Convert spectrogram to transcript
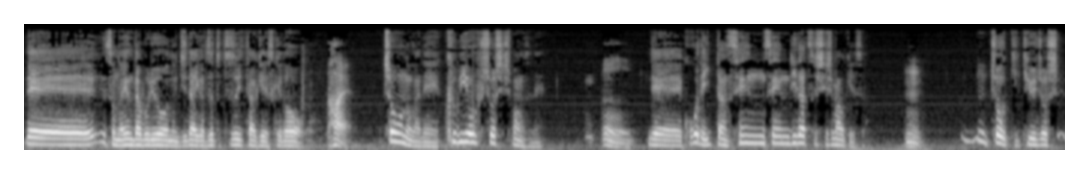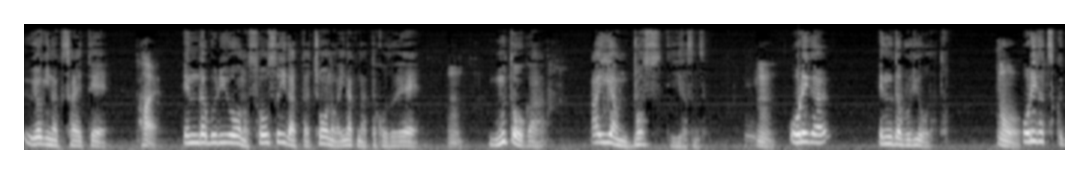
で、その NWO の時代がずっと続いてたわけですけど、はい。長野がね、首を負傷してしまうんですね。うん。で、ここで一旦戦線離脱してしまうわけですよ。うん。長期救助し余儀なくされて、はい。NWO の総帥だった長野がいなくなったことで、うん。武藤が、アイアンボスって言い出すんですよ。うん。俺が NWO だと。俺がつく、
